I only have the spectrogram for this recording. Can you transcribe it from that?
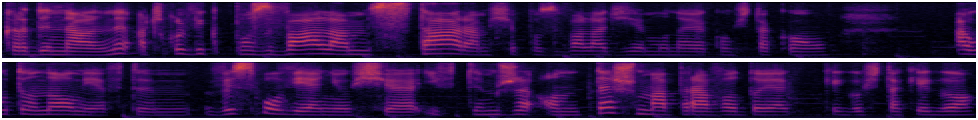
kardynalny, aczkolwiek pozwalam, staram się pozwalać jemu na jakąś taką autonomię w tym wysłowieniu się i w tym, że on też ma prawo do jakiegoś takiego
